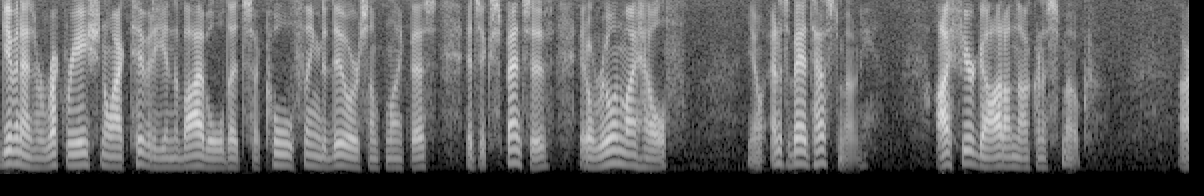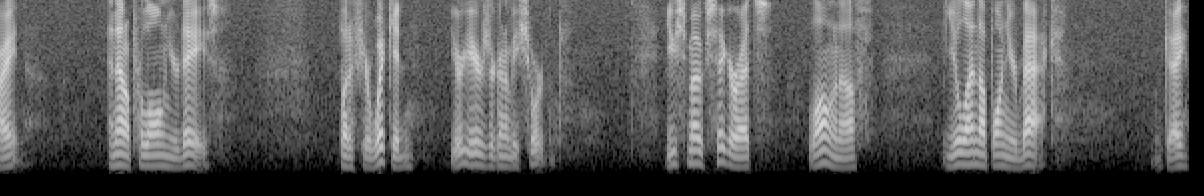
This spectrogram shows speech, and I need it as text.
given as a recreational activity in the Bible that's a cool thing to do or something like this. It's expensive. It'll ruin my health. You know, and it's a bad testimony. I fear God, I'm not going to smoke. All right? And that'll prolong your days. But if you're wicked, your years are going to be shortened. You smoke cigarettes long enough, you'll end up on your back. Okay?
